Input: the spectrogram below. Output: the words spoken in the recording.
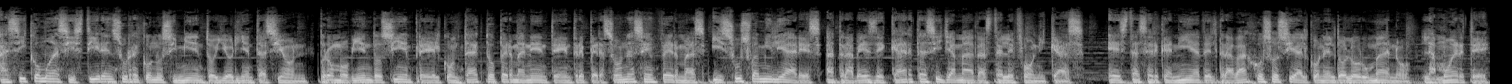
así como asistir en su reconocimiento y orientación, promoviendo siempre el contacto permanente entre personas enfermas y sus familiares a través de cartas y llamadas telefónicas. Esta cercanía del trabajo social con el dolor humano, la muerte,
